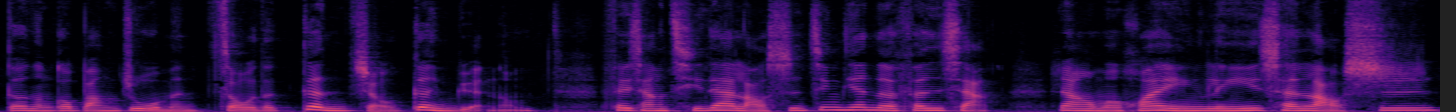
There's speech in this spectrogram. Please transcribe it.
都能够帮助我们走得更久更远哦。非常期待老师今天的分享，让我们欢迎林依晨老师。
